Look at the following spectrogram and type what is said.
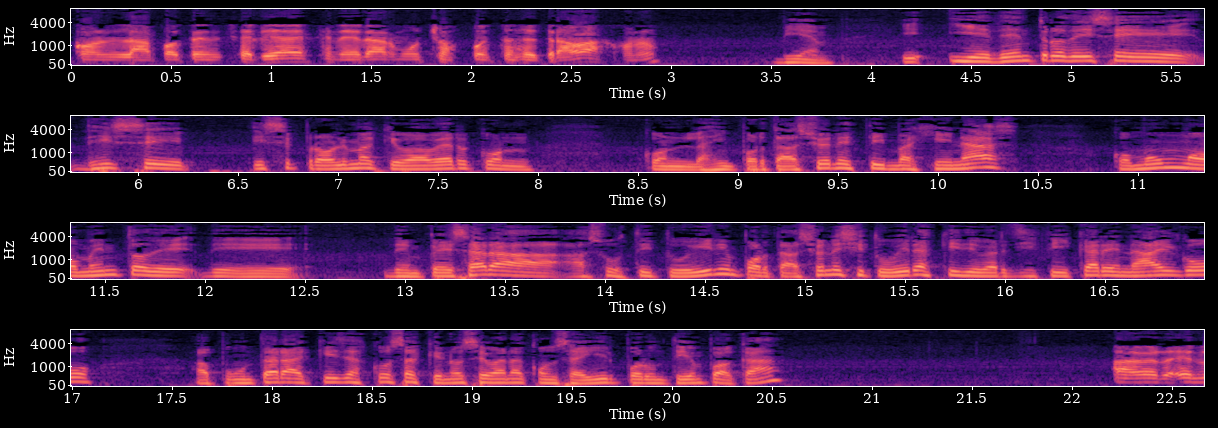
con la potencialidad de generar muchos puestos de trabajo, ¿no? Bien. Y, y dentro de ese, de ese, ese problema que va a haber con, con las importaciones, ¿te imaginas como un momento de, de, empezar a, a, sustituir importaciones si tuvieras que diversificar en algo, apuntar a aquellas cosas que no se van a conseguir por un tiempo acá? A ver, en,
